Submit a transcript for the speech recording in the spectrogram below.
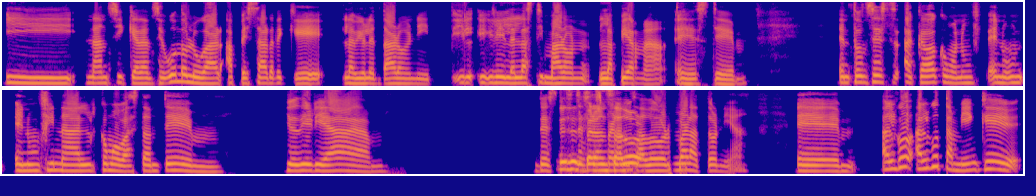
y Nancy queda en segundo lugar a pesar de que la violentaron y, le lastimaron la pierna. Este, entonces acaba como en un, en un, en un final como bastante, mm, yo diría, mm, desesperanzador. para Tonia. Eh, algo, algo también que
